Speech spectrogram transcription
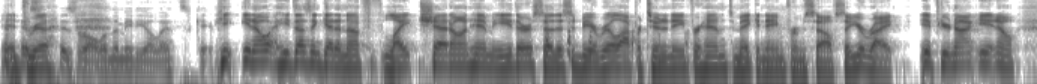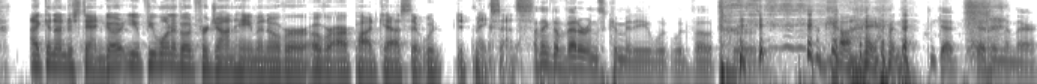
It's his, real. his role in the media landscape. He, you know, he doesn't get enough light shed on him either. So this would be a real opportunity for him to make a name for himself. So you're right. If you're not, you know, I can understand. Go if you want to vote for Jon Heyman over over our podcast. It would it makes sense. I think the Veterans Committee would, would vote for Jon Heyman to get get him in there.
